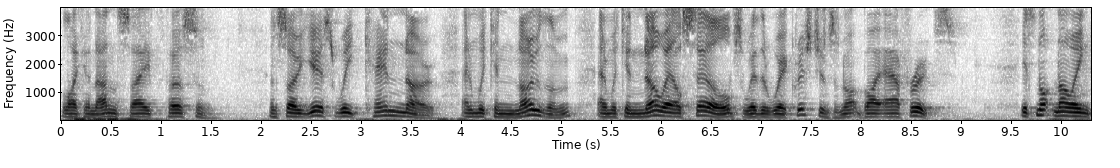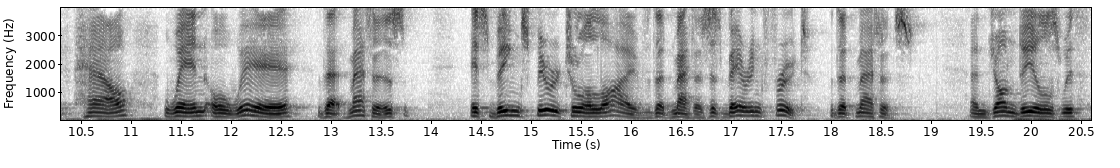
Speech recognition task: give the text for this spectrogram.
like an unsaved person. And so, yes, we can know, and we can know them, and we can know ourselves, whether we're Christians or not, by our fruits. It's not knowing how, when, or where that matters. It's being spiritual alive that matters. It's bearing fruit that matters. And John deals with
